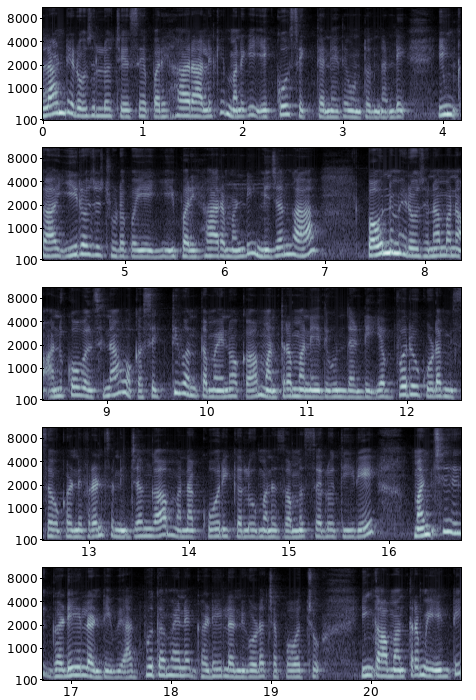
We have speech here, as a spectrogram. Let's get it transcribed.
అలాంటి రోజుల్లో చేసే పరిహారాలకి మనకి ఎక్కువ శక్తి అనేది ఉంటుందండి. ఇంకా ఈరోజు చూడబోయే ఈ పరిహారం అండి నిజంగా పౌర్ణమి రోజున మనం అనుకోవలసిన ఒక శక్తివంతమైన ఒక మంత్రం అనేది ఉందండి. ఎవ్వరూ కూడా మిస్ అవ్వకండి ఫ్రెండ్స్. నిజంగా మన కోరికలు మన సమస్యలు తీరే మంచి గడియలండి ఇవి. అద్భుతమైన గడియలని కూడా చెప్పవచ్చు. ఇంకా ఆ మంత్రం ఏంటి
